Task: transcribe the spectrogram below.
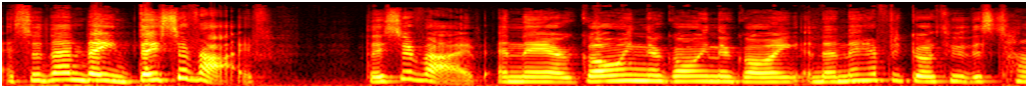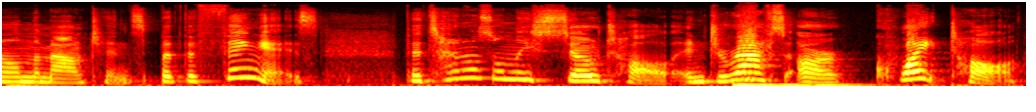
And so then they they survive. They survive, and they are going, they're going, they're going, and then they have to go through this tunnel in the mountains. But the thing is, the tunnel's only so tall, and giraffes are quite tall,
